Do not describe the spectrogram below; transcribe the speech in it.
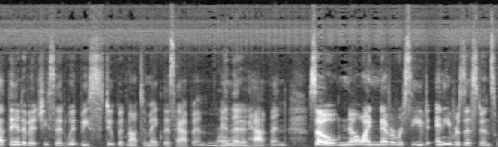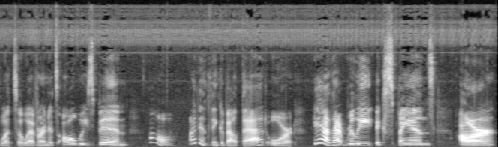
at the end of it, she said, We'd be stupid not to make this happen. And then it happened. So, no, I never received any resistance whatsoever. And it's always been, Oh, I didn't think about that. Or, yeah, that really expands our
